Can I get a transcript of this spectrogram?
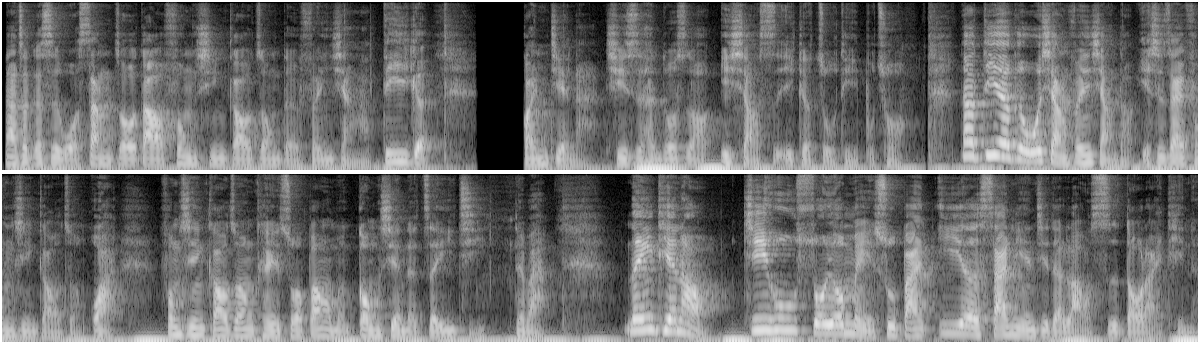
那这个是我上周到凤新高中的分享啊，第一个。关键啊，其实很多时候一小时一个主题不错。那第二个我想分享的也是在凤新高中，哇，凤新高中可以说帮我们贡献了这一集，对吧？那一天哦，几乎所有美术班一二三年级的老师都来听了。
